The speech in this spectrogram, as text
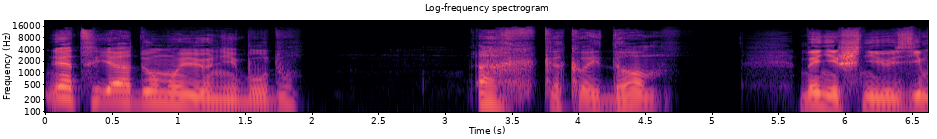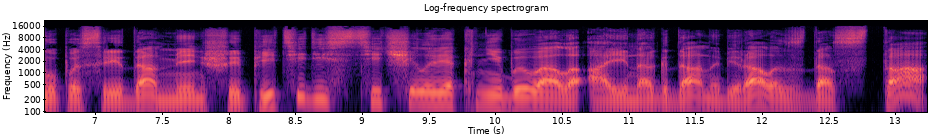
Нет, я думаю, не буду. Ах, какой дом! Нынешнюю зиму по средам меньше пятидесяти человек не бывало, а иногда набиралось до ста.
